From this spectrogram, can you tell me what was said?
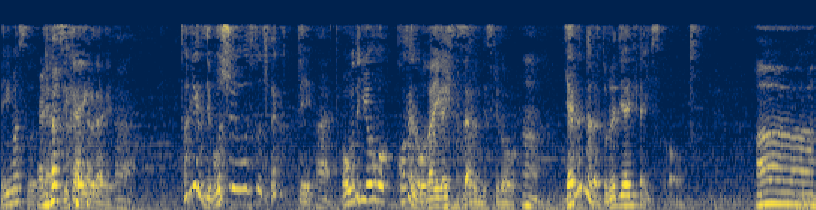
やります？やります次回ぐらい。はとりあえずね、募集をしときたくって、はい。大喜利をコースのお題が5つあるんですけど、いうん。やるならどれでやりたいですか？あ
